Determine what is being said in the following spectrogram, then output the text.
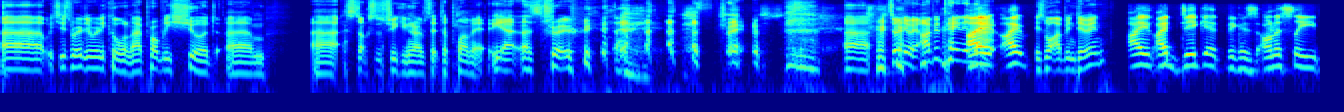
Uh, which is really really cool, and I probably should. Um, uh, stocks and streaking grams set to plummet. Yeah, that's true. that's true. Uh, so anyway, I've been painting I, that. I Is what I've been doing. I I dig it because honestly,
